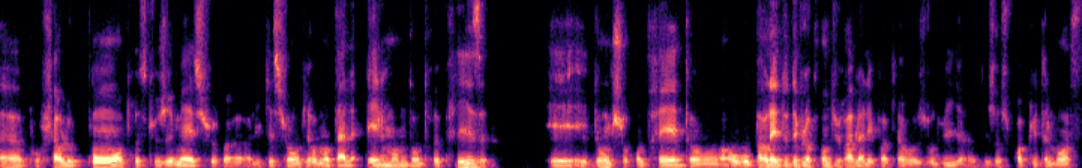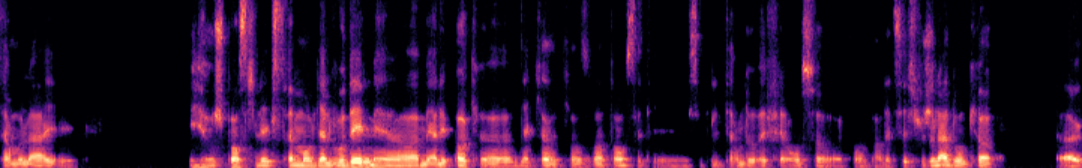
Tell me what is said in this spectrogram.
euh, pour faire le pont entre ce que j'aimais sur euh, les questions environnementales et le monde d'entreprise. Et, et donc, je suis rentré dans, on parlait de développement durable à l'époque. hein. Aujourd'hui, euh, déjà, je crois plus tellement à ce terme-là et, et euh, je pense qu'il est extrêmement galvaudé, mais, euh, mais à l'époque, euh, il y a 15-20 ans, c'était, le terme de référence euh, quand on parlait de ces sujets-là. Donc, euh, euh,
